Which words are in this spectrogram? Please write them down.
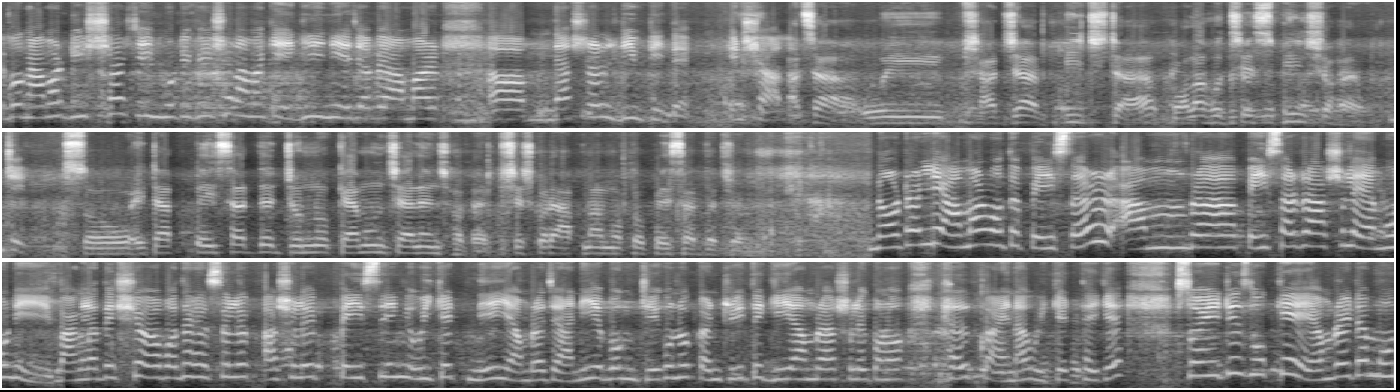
এবং আমার বিশ্বাস এই মোটিভেশন আমাকে এগিয়ে নিয়ে যাবে আমার ন্যাশনাল ডিউটিতে ইনশাআল্লাহ। আচ্ছা ওই শারজার পিচটা বলা হচ্ছে স্পিন সহায়ক। জি। সো এটা পেসারদের জন্য কেমন চ্যালেঞ্জ হবে? বিশেষ করে আপনার মতো পেসারদের জন্য। নট অনলি আমার মতো পেসার আমরা পেসাররা আসলে এমনই। বাংলাদেশে আমাদের আসলে আসলে পেসিং উইকেট নেই আমরা জানি এবং যে কোনো কান্ট্রিতে গিয়ে আমরা আসলে কোনো হেল্প পাই না উইকেট থেকে। সো ইট ইজ ওকে আমরা এটা মন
